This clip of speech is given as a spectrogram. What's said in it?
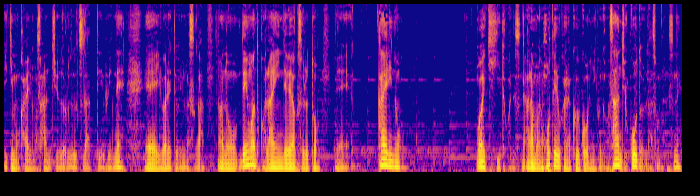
行きも帰りも30ドルずつだっていうふうにね、えー、言われておりますが、あの、電話とか LINE で予約すると、えー、帰りのワイキキとかですね、アラモのホテルから空港に行くのは35ドルだそうなんですね。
